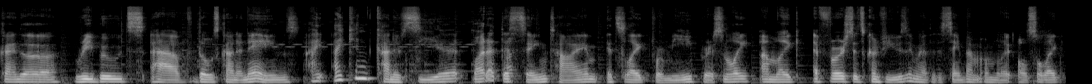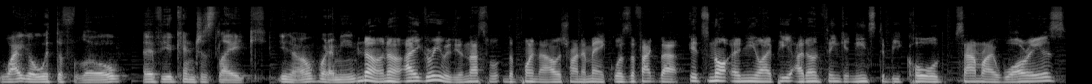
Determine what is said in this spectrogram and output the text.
kind of reboots have those kind of names i i can kind of see it but at the same time it's like for me personally i'm like at first it's confusing but at the same time i'm like also like why go with the flow if you can just like, you know what I mean? No, no, I agree with you, and that's what the point that I was trying to make was the fact that it's not a new IP. I don't think it needs to be called Samurai Warriors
